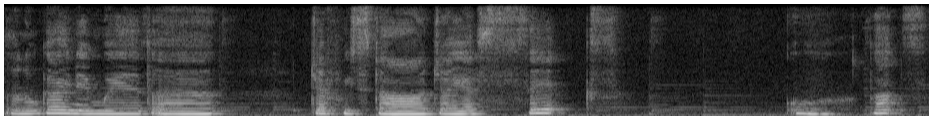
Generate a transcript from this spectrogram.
and I'm going in with uh, Jeffree Star JS6. Oh that's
